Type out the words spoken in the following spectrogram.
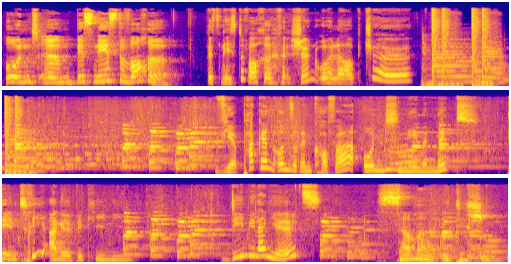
Und ähm, bis nächste Woche. Bis nächste Woche. Schönen Urlaub. Tschö. Wir packen unseren Koffer und nehmen mit den Triangel-Bikini. Die Millennials Summer Edition.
